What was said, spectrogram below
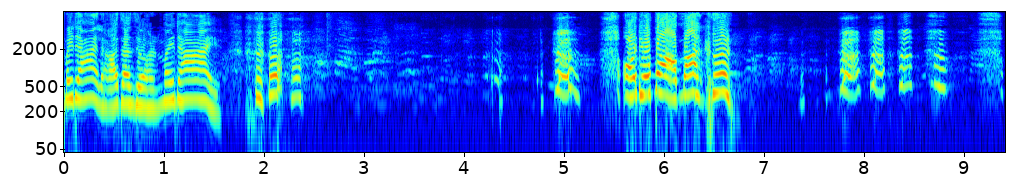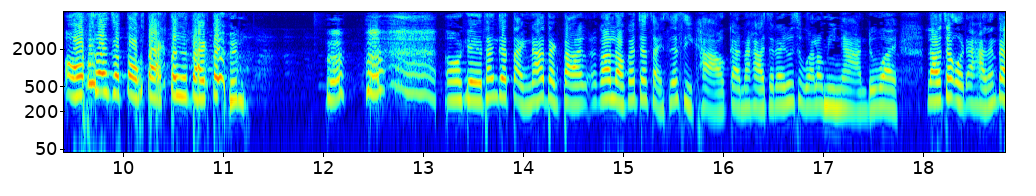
ไม่ได้เหรอคะอาจารย์สิวันไม่ได้อ๋อเดี๋ยวบาปมากขึ้นอ๋อเพื่อนจะตกแตกตื่นแตกตื่น โอเค ท่านจะแต่งหน้าแต่งตาแล้วก็เราก็จะใส่เสื้อสีขาวกันนะคะ จะได้รู้สึกว่าเรามีงานด้วย เราจะอดอาหารตั้งแต่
